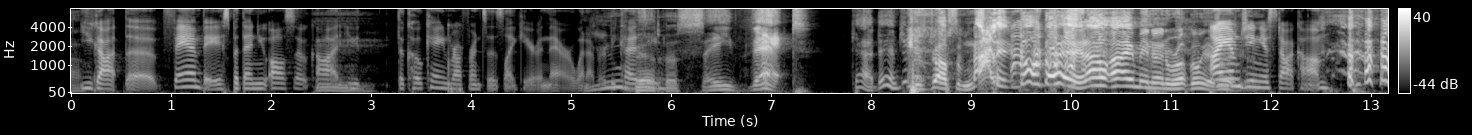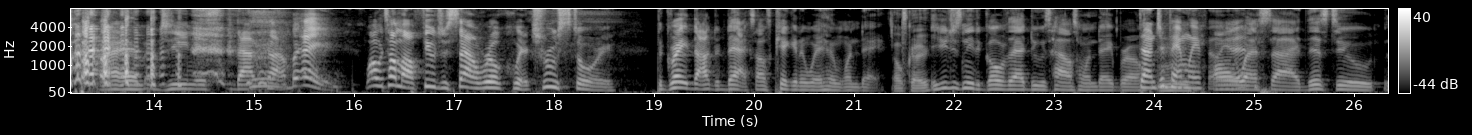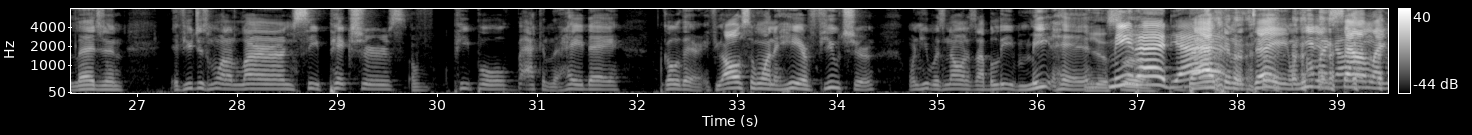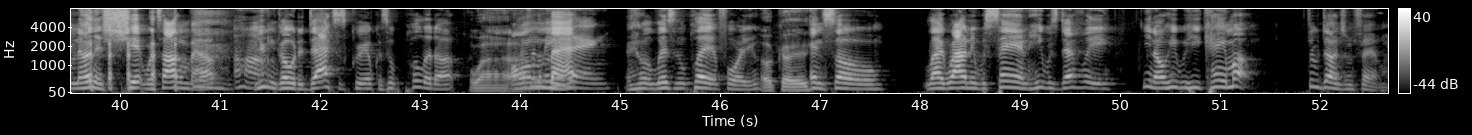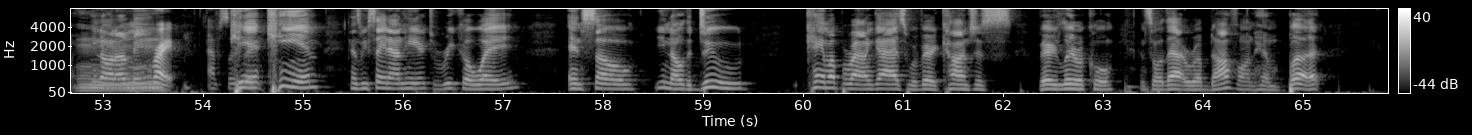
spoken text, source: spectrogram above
you got the fan base, but then you also got you the cocaine references like here and there or whatever. You because he, say that. God damn, you just dropped some knowledge. Go, go ahead. I, don't, I ain't mean to interrupt. Go ahead. go I ahead. am genius.com. I am genius.com. But hey, while we're talking about future sound, real quick, true story. The great Dr. Dax, I was kicking it with him one day. Okay. You just need to go over that dude's house one day, bro. Dungeon mm-hmm. Family on. West Side. This dude, legend. If you just want to learn, see pictures of people back in the heyday, go there. If you also want to hear Future when he was known as, I believe, Meathead. Yes. Meathead, yeah. Back in the day when he Oh didn't God. sound like none of this shit we're talking about, uh-huh. you can go to Dax's crib because he'll pull it up Wow. on the That's Mac amazing. and he'll listen, he'll play it for you. Okay. And so, like Rodney was saying, he was definitely, you know, he he came up through Dungeon Family. You know what I mean? Mm-hmm. Right. Absolutely. Ken, Ken, as we say down here, to Rico Wade. And so, you know, the dude came up around guys who were very conscious, very lyrical, and so that rubbed off on him. But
